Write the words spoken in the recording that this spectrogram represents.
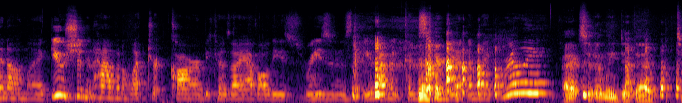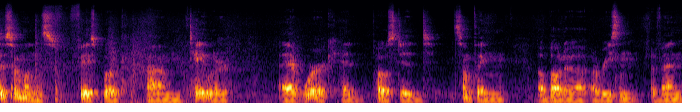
in on like, you shouldn't have an electric car because I have all these reasons that you haven't considered yet. And I'm like, really? I accidentally did that to someone's Facebook. Um, Taylor at work had posted something about a, a recent event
